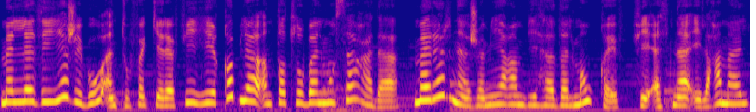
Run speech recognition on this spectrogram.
ما الذي يجب أن تفكر فيه قبل أن تطلب المساعدة؟ مررنا جميعا بهذا الموقف في أثناء العمل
